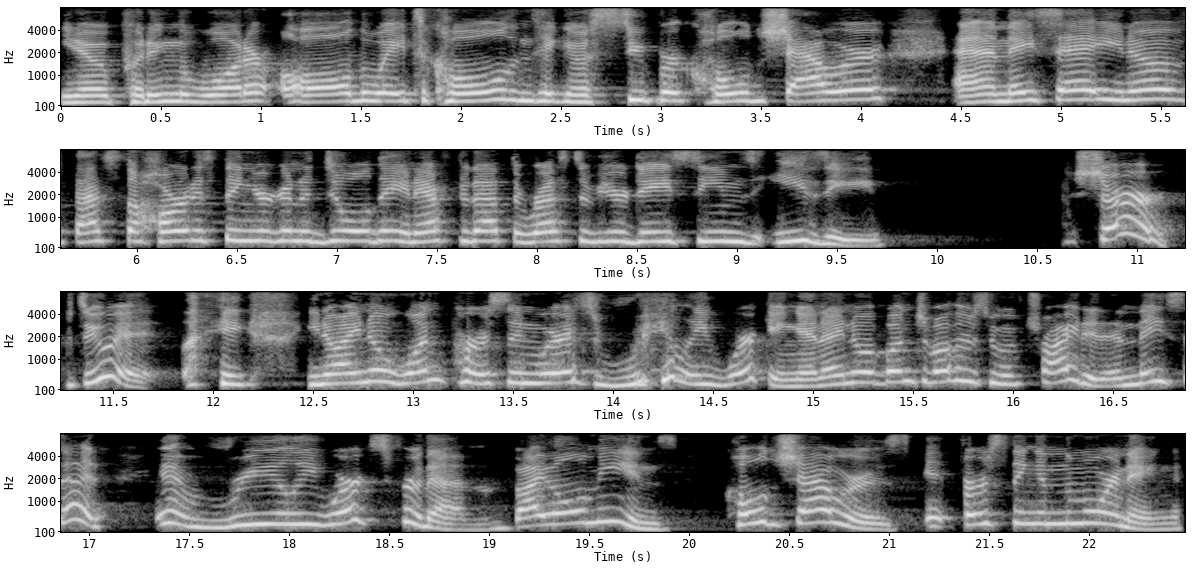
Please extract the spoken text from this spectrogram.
You know, putting the water all the way to cold and taking a super cold shower. And they say, you know, that's the hardest thing you're going to do all day. And after that, the rest of your day seems easy. Sure, do it. Like, you know, I know one person where it's really working, and I know a bunch of others who have tried it, and they said it really works for them. By all means, cold showers it first thing in the morning.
